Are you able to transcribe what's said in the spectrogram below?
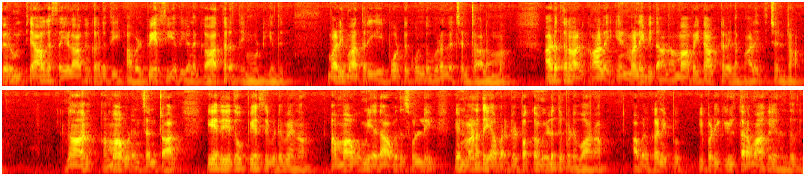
பெரும் தியாக செயலாக கருதி அவள் பேசியது எனக்கு ஆத்திரத்தை மூட்டியது. வழி மாத்திரையை போட்டுக்கொண்டு உறங்கச் சென்றாள் அம்மா. அடுத்த நாள் காலை என் மனைவிதான் அம்மாவை டாக்டரிடம் அழைத்து சென்றாள். நான் அம்மாவுடன் சென்றால் ஏதேதோ பேசி விடுவேனாம் அம்மாவும் ஏதாவது சொல்லி என் மனதை அவர்கள் பக்கம் இழுத்து விடுவாராம். அவள் கணிப்பு இப்படி கீழ்த்தரமாக இருந்தது.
